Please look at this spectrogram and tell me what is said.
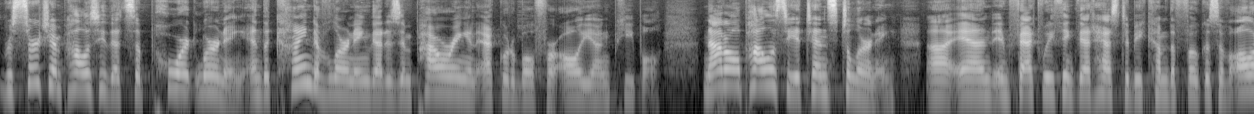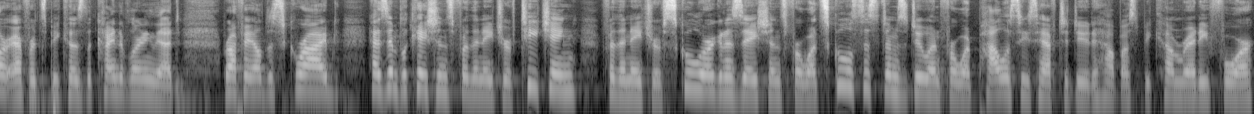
research and policy that support learning and the kind of learning that is empowering and equitable for all young people. Not all policy attends to learning, uh, and in fact, we think that has to become the focus of all our efforts because the kind of learning that Raphael described has implications for the nature of teaching, for the nature of school organizations, for what school systems do, and for what policies have to do to help us become ready for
